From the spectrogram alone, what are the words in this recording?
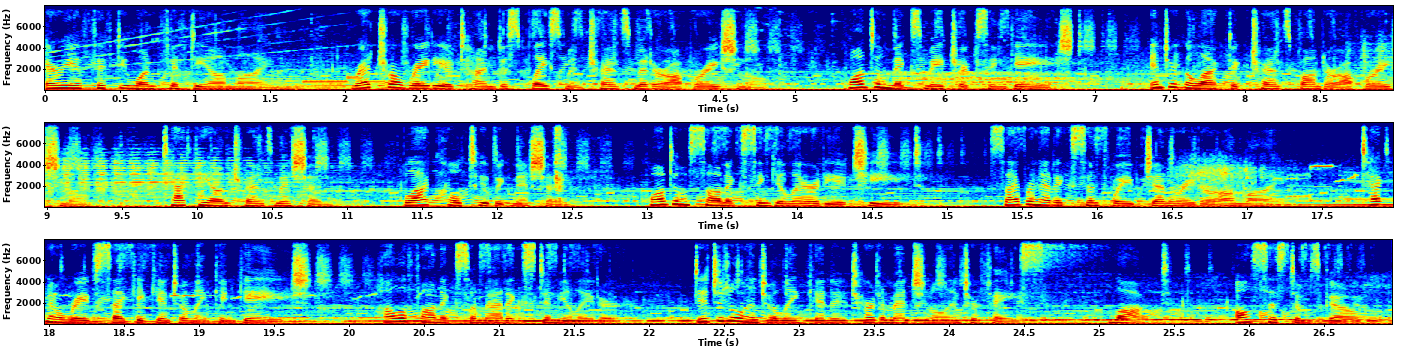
Area 5150 online. Retro radio time displacement transmitter operational. Quantum mix matrix engaged. Intergalactic transponder operational. Tachyon transmission. Black hole tube ignition. Quantum sonic singularity achieved. Cybernetic synthwave generator online. Techno rave psychic interlink engage. Holophonic somatic stimulator. Digital interlink and interdimensional interface. Locked. All systems go.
